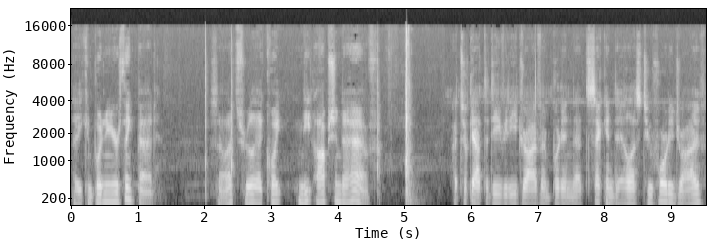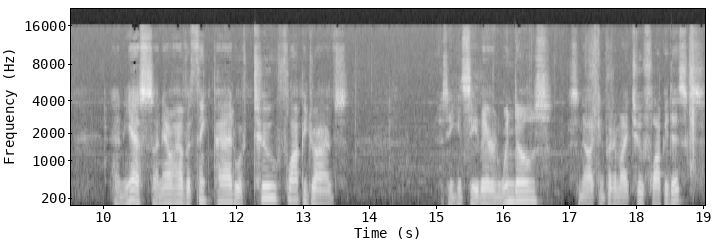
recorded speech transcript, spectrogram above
that you can put in your ThinkPad. So that's really a quite neat option to have. I took out the DVD drive and put in that second LS240 drive. And yes I now have a ThinkPad with two floppy drives. As you can see there in Windows. So now I can put in my two floppy disks.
